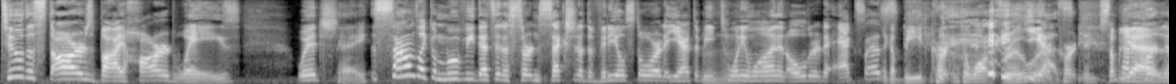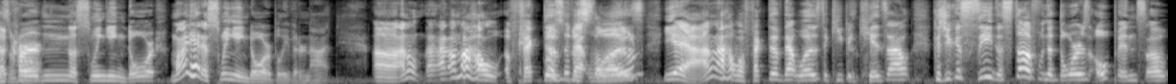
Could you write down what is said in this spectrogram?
To the Stars by Hard Ways, which Okay. sounds like a movie that's in a certain section of the video store that you have to be Mhm. 21 and older to access. Like a bead curtain to walk through, or Yes. a curtain, some kind yeah, of curtain. a involved. curtain, a swinging door. Mine had a swinging door, believe it or not. Uh, I don't, I don't know how effective Was that was. Yeah, I don't know how effective that was to keeping kids out because you can see the stuff when the doors open. So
